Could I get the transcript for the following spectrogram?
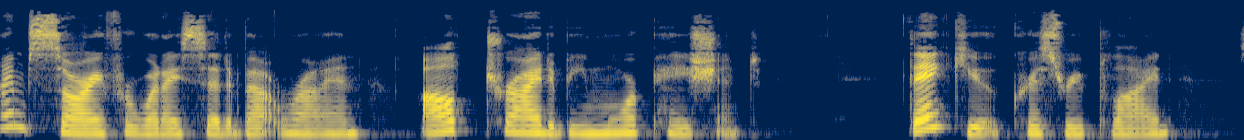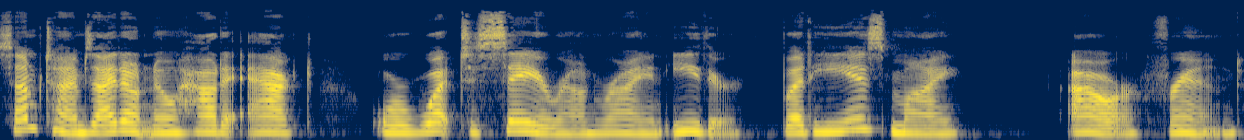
I'm sorry for what I said about Ryan. I'll try to be more patient. Thank you, Chris replied. Sometimes I don't know how to act or what to say around Ryan either, but he is my, our friend.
